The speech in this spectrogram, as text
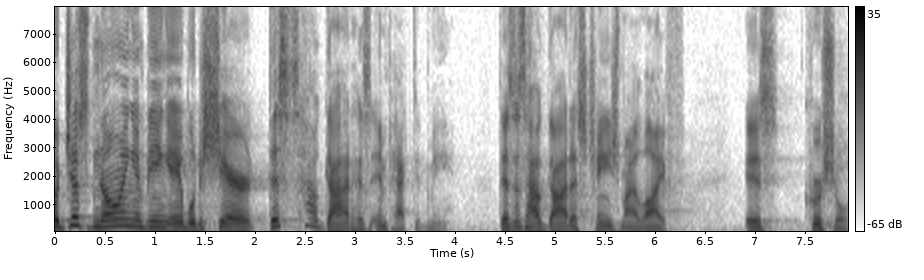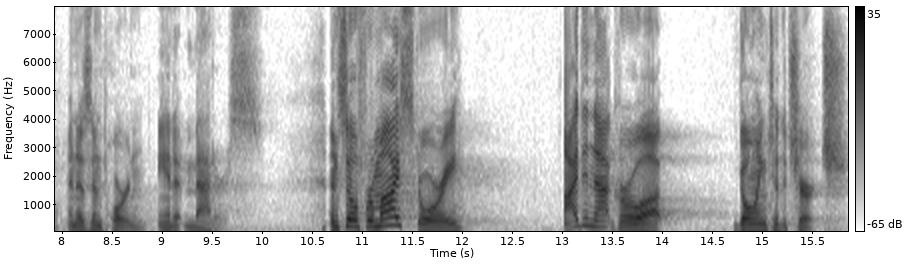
but just knowing and being able to share, this is how God has impacted me. This is how God has changed my life is crucial and is important and it matters. And so for my story, I did not grow up going to the church.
